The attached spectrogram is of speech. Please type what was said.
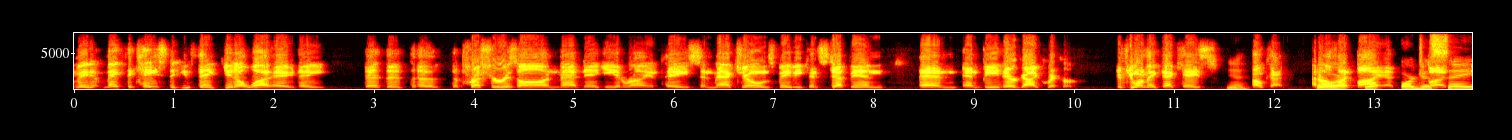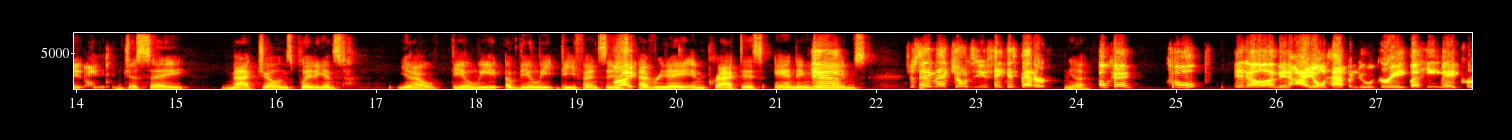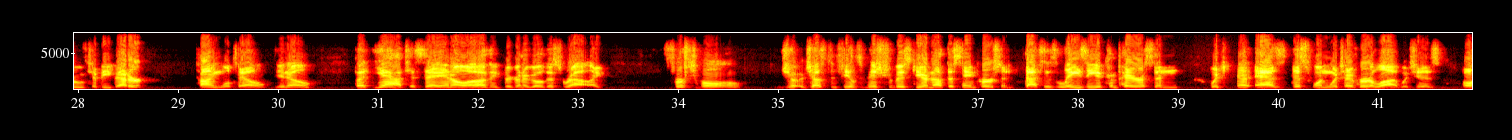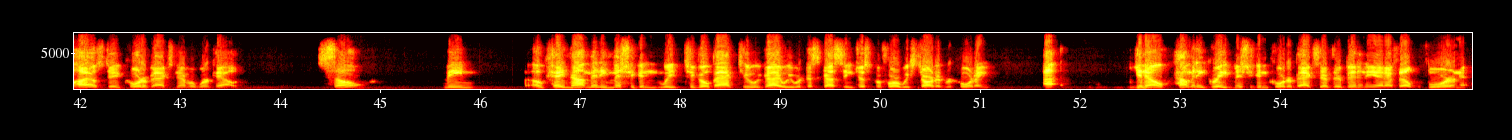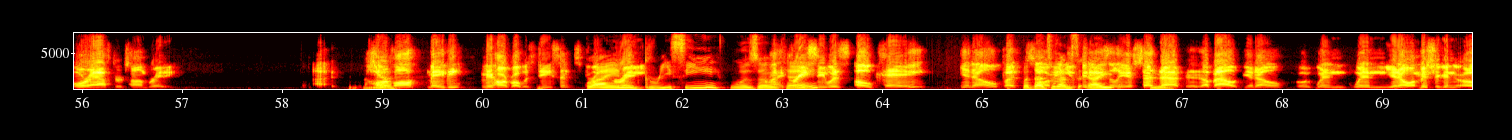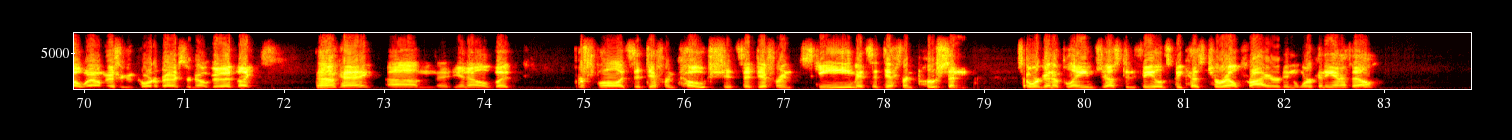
I mean, make the case that you think, you know what? Hey, they the, the, the, the pressure is on Matt Nagy and Ryan Pace, and Mac Jones maybe can step in and and be their guy quicker. If you want to make that case, yeah, okay. I don't or, I buy or, it. Or just but, say, you know. just say, Mac Jones played against you know the elite of the elite defenses right. every day in practice and in yeah. games. Just say Mac Jones do you think is better. Yeah. Okay. Cool. You know, I mean, I don't happen to agree, but he may prove to be better. Time will tell. You know, but yeah, to say you know, oh, I think they're going to go this route. Like, first of all, Justin Fields and Mitch Trubisky are not the same person. That's as lazy a comparison which as this one, which I've heard a lot, which is Ohio State quarterbacks never work out. So, I mean, okay, not many Michigan. We, to go back to a guy we were discussing just before we started recording. Uh, you know, how many great Michigan quarterbacks have there been in the NFL before and, or after Tom Brady? Uh, Harbaugh, maybe. I mean, Harbaugh was decent. Brian Griese was okay. Brian Griese was okay you know, but, but that's so, what I mean, I'm saying. You could easily have said yeah. that about, you know, when when you know a Michigan. Oh well, Michigan quarterbacks are no good. Like, okay, um, you know, but first of all, it's a different coach. It's a different scheme. It's a different person. So we're going to blame Justin Fields because Terrell Pryor didn't work in the NFL?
